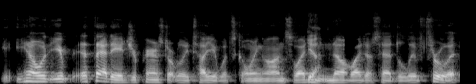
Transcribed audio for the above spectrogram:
you know, at that age, your parents don't really tell you what's going on. So I didn't yeah. know. I just had to live through it.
